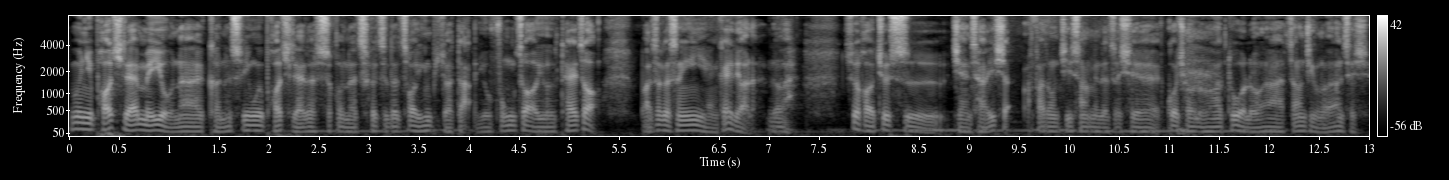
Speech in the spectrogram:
因为你跑起来没有呢，可能是因为跑起来的时候呢，车子的噪音比较大，有风噪、有胎噪，把这个声音掩盖掉了，对吧？最好就是检查一下发动机上面的这些过桥轮啊、舵轮啊、张紧轮啊这些，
